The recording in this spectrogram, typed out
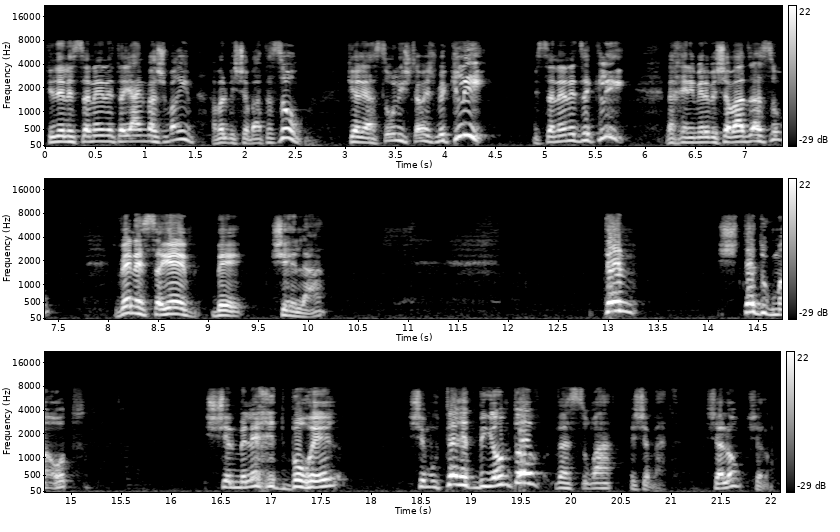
כדי לסנן את היין מהשמרים, אבל בשבת אסור, כי הרי אסור להשתמש בכלי, מסננת זה כלי, לכן אם אלה בשבת זה אסור. ונסיים בשאלה, תן שתי דוגמאות של מלאכת בורר שמותרת ביום טוב ואסורה בשבת. שלום, שלום.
